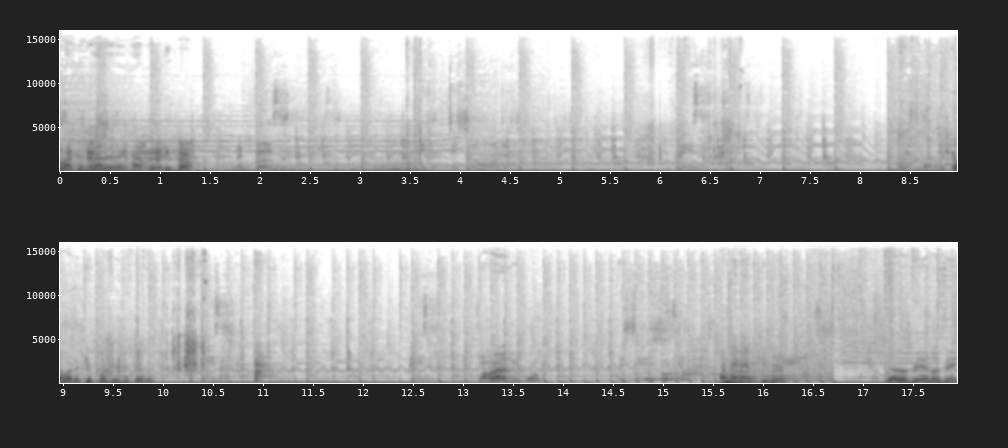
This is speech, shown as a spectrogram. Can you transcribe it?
más hacia la derecha, su equipo. Cámara, equipo, sí se puede. Cámara, equipo. Ya los vi, ya los vi.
